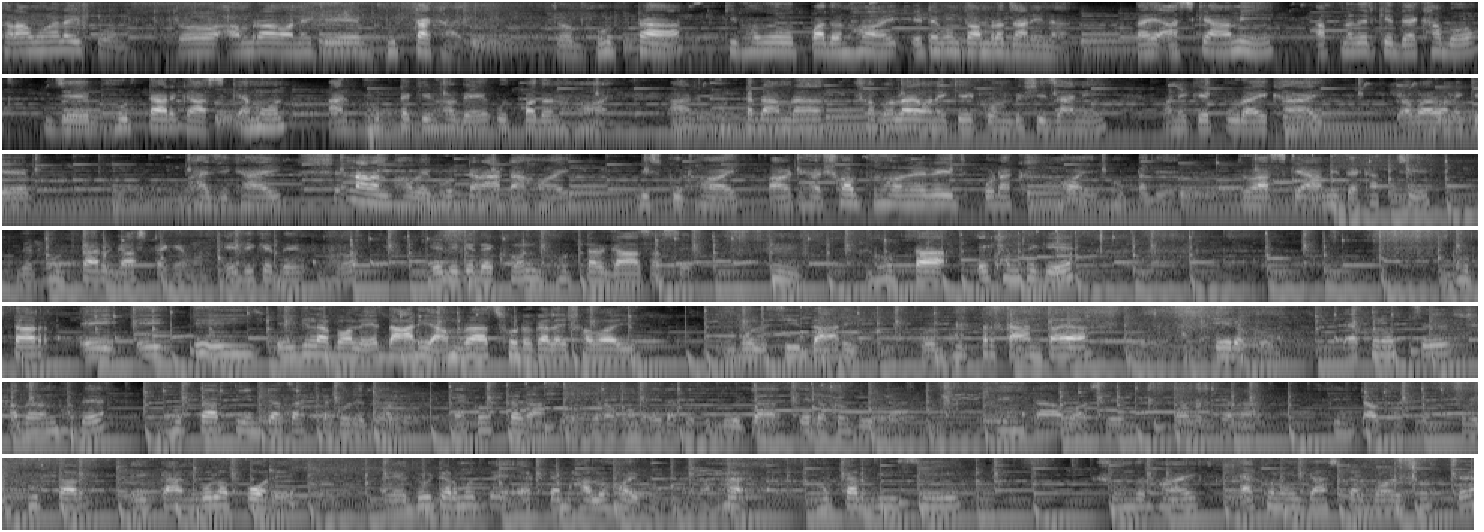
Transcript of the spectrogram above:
আসসালামু আলাইকুম। তো আমরা অনেকে ভুট্টা খাই। তো ভুট্টা কীভাবে উৎপাদন হয়, এটা কিন্তু আমরা জানি না। তাই আজকে আমি আপনাদেরকে দেখাবো যে ভুট্টার গাছ কেমন আর ভুট্টা কীভাবে উৎপাদন হয়। আর ভুট্টাটা আমরা সবলায় অনেকে কম বেশি জানি। অনেকে পুরাই খায় আবার অনেকে ভাজি খায় সে নানানভাবে ভুট্টার আটা হয়, বিস্কুট হয়, পাউরুটি হয়, সব ধরনেরই প্রোডাক্ট হয় ভুট্টা দিয়ে। তো আজকে আমি দেখাচ্ছি যে ভুট্টার গাছটা কেমন? এদিকে ধরো, এদিকে দেখুন ভুট্টার গাছ আছে। হুম, ভুট্টা এখান থেকে ভুট্টার এই এই এই, এইগুলা বলে দাড়ি। আমরা ছোটকালে সবাই বলেছি দাড়ি। তো ভুট্টার কানটা এরকম। এখন হচ্ছে সাধারণভাবে ভুট্টা তিনটা, চারটা করে ধরে। এক একটা গাছে। যেরকম এটা তো দুইটা, এটা তো দুইটা। তিনটাও আছে, অনেক জায়গা তিনটাও থাকে। তো এই ভুট্টার এই কানগুলো পরে দুইটার মধ্যে একটা ভালো হয় ভুট্টাটা হ্যাঁ? ভুট্টার বিচি সুন্দর হয়। এখন এই গাছটার বয়স হচ্ছে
